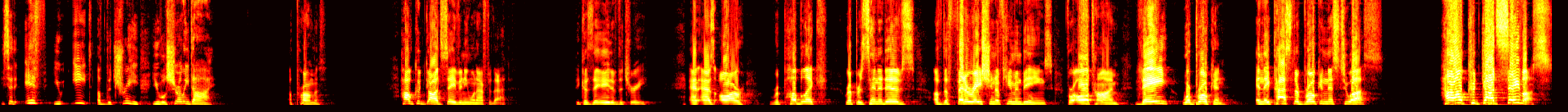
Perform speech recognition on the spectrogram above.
He said, If you eat of the tree, you will surely die. A promise. How could God save anyone after that? Because they ate of the tree. And as our republic representatives of the federation of human beings for all time, they were broken and they passed their brokenness to us. How could God save us?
